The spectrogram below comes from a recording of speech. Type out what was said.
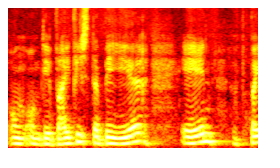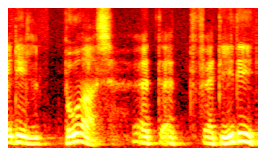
om om die wyfies te beheer en by die boas het het, het hierdie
